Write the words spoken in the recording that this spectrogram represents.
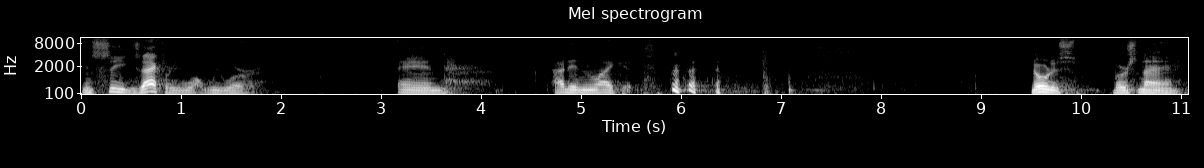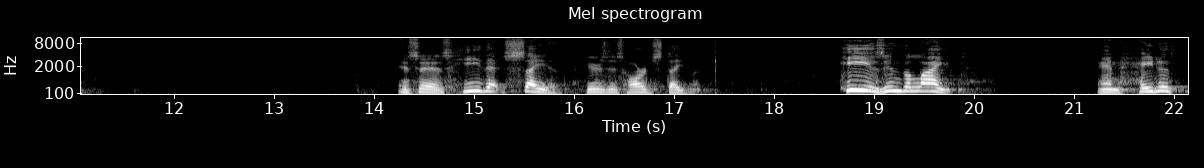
and see exactly what we were. And I didn't like it. Notice verse 9. It says, He that saith, here's this hard statement, he is in the light and hateth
